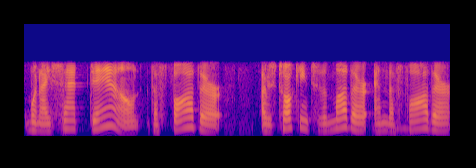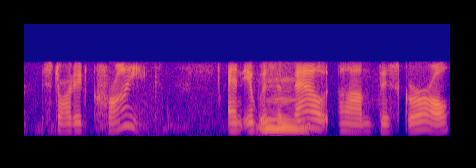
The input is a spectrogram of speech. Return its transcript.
when I sat down, the father, I was talking to the mother, and the father started crying and it was mm. about um this girl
